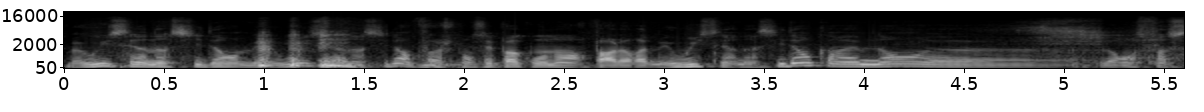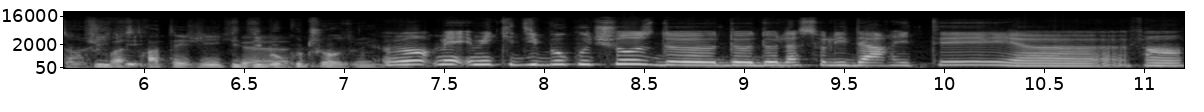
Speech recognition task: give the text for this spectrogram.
bah oui c'est un incident. Mais oui, c'est un incident. Enfin, je ne pensais pas qu'on en reparlerait. Mais oui, c'est un incident quand même, non, euh, Laurence enfin, C'est un choix stratégique. Qui dit euh, beaucoup de choses, oui. mais, mais, qui dit beaucoup de choses de, de, la solidarité. Euh, enfin,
